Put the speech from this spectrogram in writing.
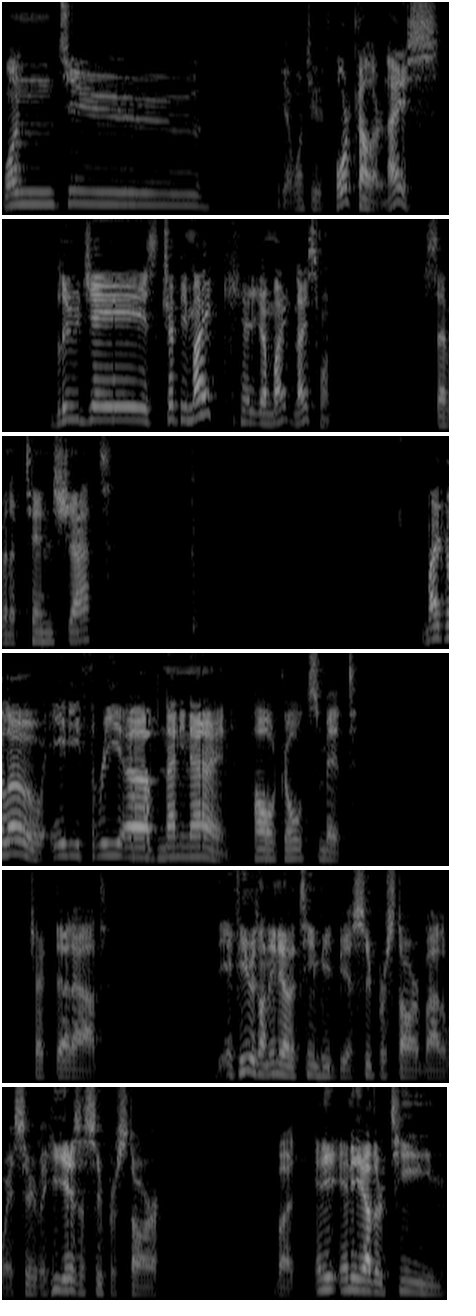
One, two. Yeah, one, two, four color. Nice. Blue Jays. Trippy Mike. Here you go, Mike. Nice one. Seven of ten shot. Michael O, 83 of 99. Paul Goldschmidt. Check that out. If he was on any other team, he'd be a superstar, by the way. Seriously, he is a superstar. But any any other team,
